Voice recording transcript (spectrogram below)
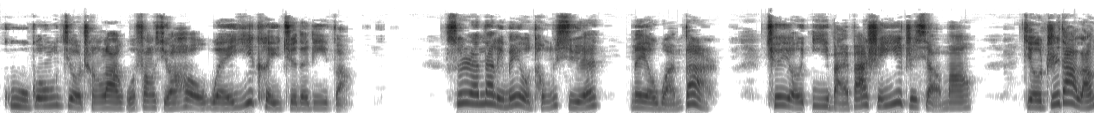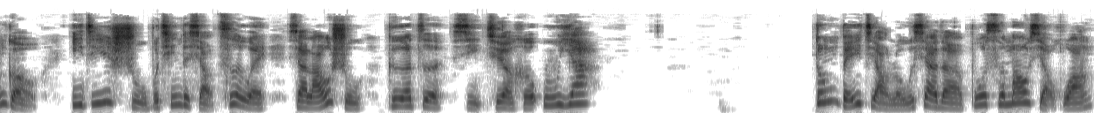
故宫就成了我放学后唯一可以去的地方。虽然那里没有同学，没有玩伴儿，却有一百八十一只小猫，九只大狼狗，以及数不清的小刺猬、小老鼠、鸽子、喜鹊和乌鸦。东北角楼下的波斯猫小黄，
